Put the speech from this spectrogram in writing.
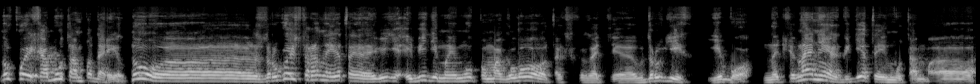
ну, кое-кому там подарил. Ну, э, с другой стороны, это, видимо, ему помогло, так сказать, э, в других его начинаниях, где-то ему там, э,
